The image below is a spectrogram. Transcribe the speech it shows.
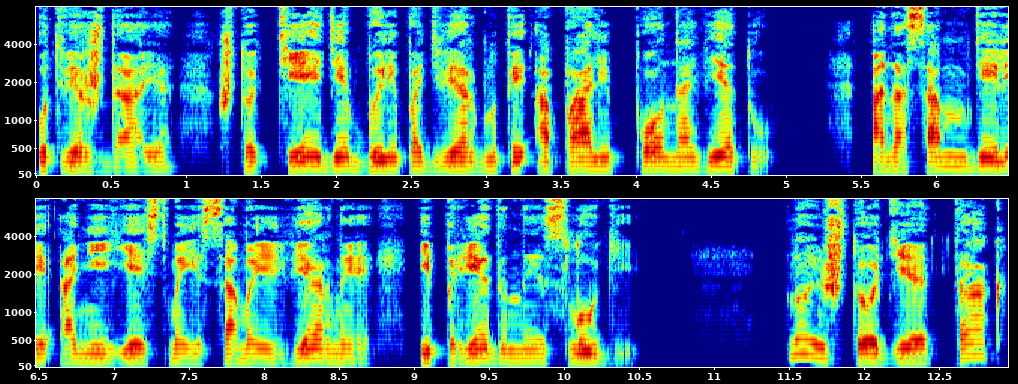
утверждая, что те, где были подвергнуты опали по навету а на самом деле они есть мои самые верные и преданные слуги. Ну и что, де, так,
